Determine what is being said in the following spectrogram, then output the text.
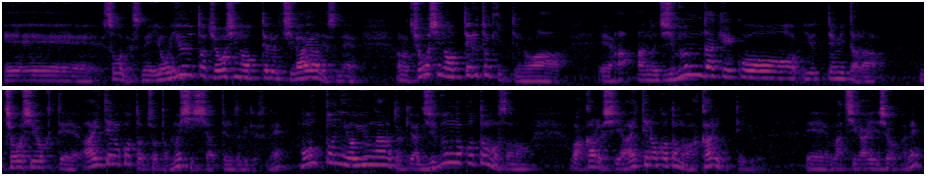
えー、そうですね。余裕と調子乗ってる違いはですねあの調子乗ってる時っていうのは、えー、ああの自分だけこう言ってみたら調子よくて相手のことをちょっと無視しちゃってる時ですね。本当に余裕がある時は自分のこともその分かるし相手のことも分かるっていう、えー、まあ、違いでしょうかね。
